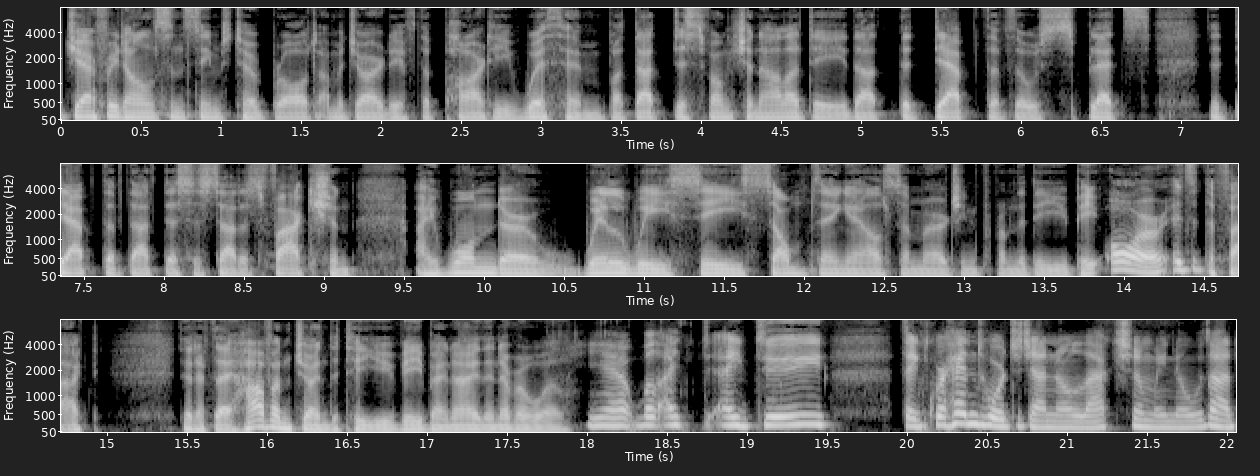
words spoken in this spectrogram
Jeffrey Donaldson seems to have brought a majority of the party with him, but that dysfunctionality, that the depth of those splits, the depth of that dissatisfaction, I wonder will we see something else emerging from the DUP? Or is it the fact that if they haven't joined the TUV by now, they never will? Yeah, well, I, I do think we're heading towards a general election. We know that.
